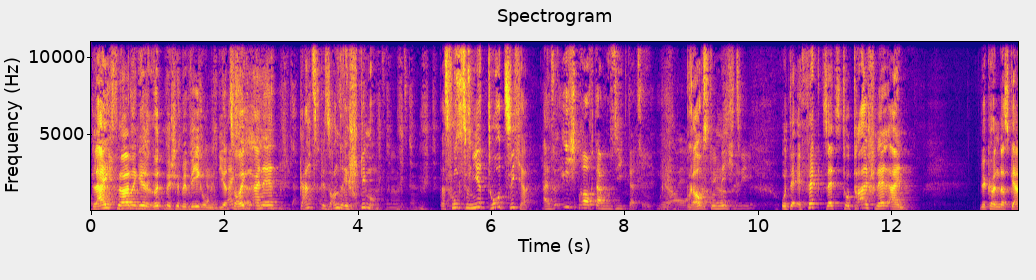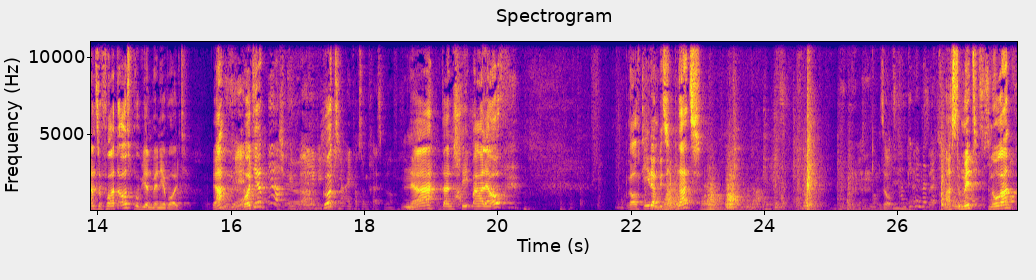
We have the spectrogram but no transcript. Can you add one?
Gleichförmige rhythmische Bewegungen, die erzeugen eine ganz besondere Stimmung. Das funktioniert todsicher. Also ich brauche da Musik dazu. Brauchst du nicht. Und der Effekt setzt total schnell ein. Wir können das gern sofort ausprobieren, wenn ihr wollt. Ja? Wollt ihr? Ich bin ewig Gut. mehr einfach so im Kreis gelaufen. Na, dann steht mal alle auf. Braucht jeder ein bisschen Platz. So. Machst du mit, Nora?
